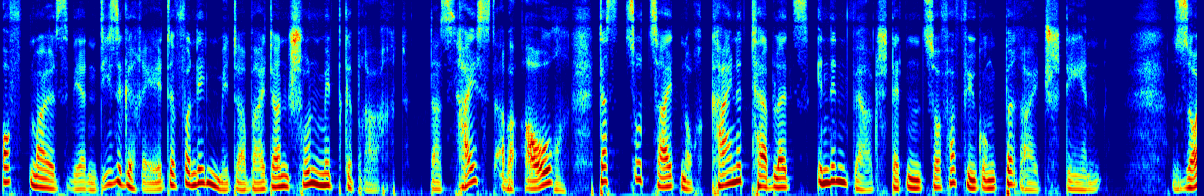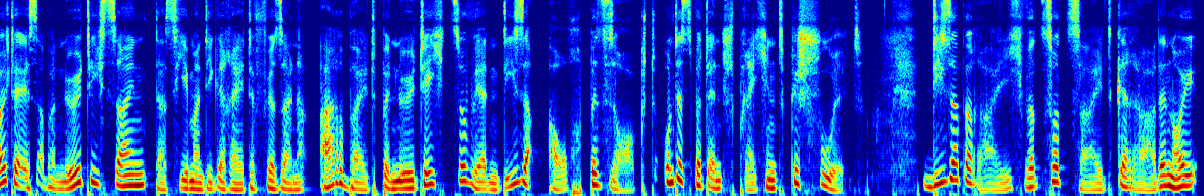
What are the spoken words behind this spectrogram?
Oftmals werden diese Geräte von den Mitarbeitern schon mitgebracht. Das heißt aber auch, dass zurzeit noch keine Tablets in den Werkstätten zur Verfügung bereitstehen. Sollte es aber nötig sein, dass jemand die Geräte für seine Arbeit benötigt, so werden diese auch besorgt und es wird entsprechend geschult. Dieser Bereich wird zurzeit gerade neu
